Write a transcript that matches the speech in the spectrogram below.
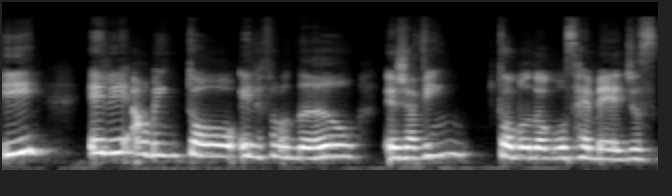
E ele aumentou, ele falou: não, eu já vim tomando alguns remédios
